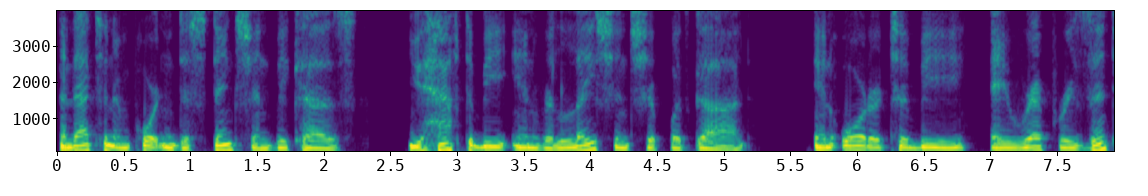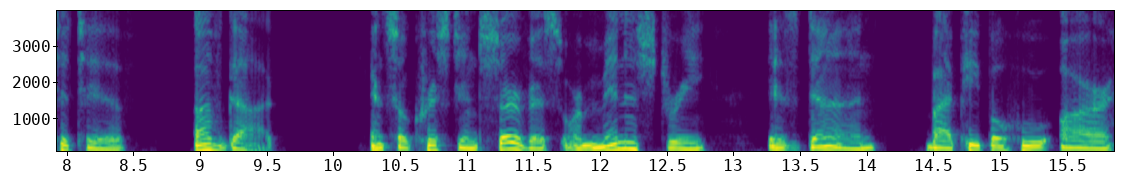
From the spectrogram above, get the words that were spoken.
And that's an important distinction because you have to be in relationship with God in order to be a representative of God. And so Christian service or ministry is done by people who are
